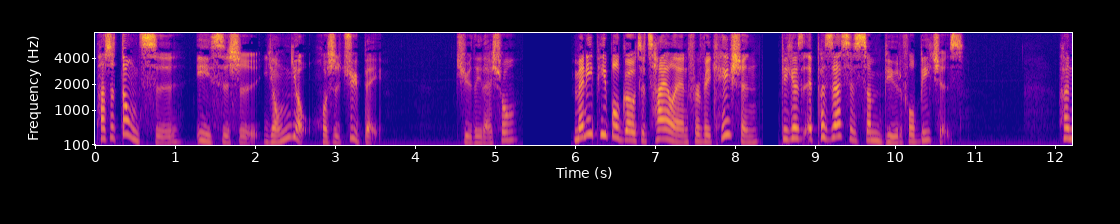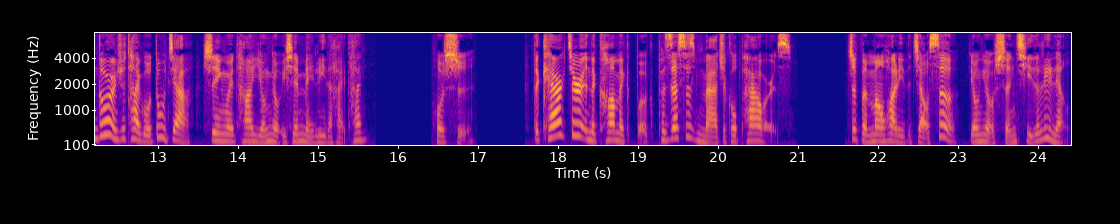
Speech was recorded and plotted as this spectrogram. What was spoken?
它是动词，意思是拥有或是具备。举例来说，Many people go to Thailand for vacation because it possesses some beautiful beaches. 很多人去泰国度假是因为它拥有一些美丽的海滩，或是 The character in the comic book possesses magical powers. 这本漫画里的角色拥有神奇的力量。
